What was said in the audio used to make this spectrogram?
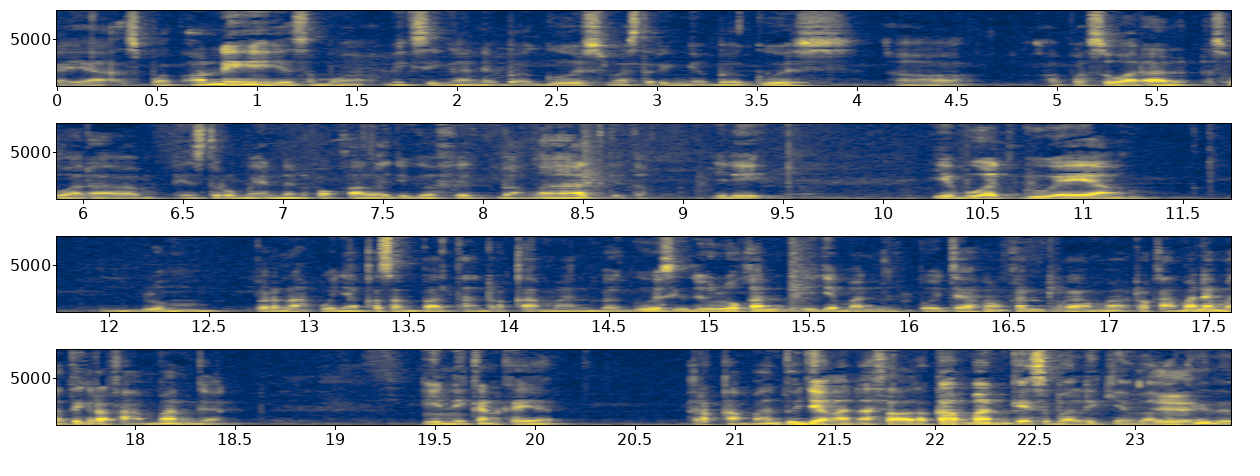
kayak spot on nih ya semua mixingannya bagus masteringnya bagus eh, apa suara suara instrumen dan vokalnya juga fit banget gitu. Jadi ya buat gue yang belum pernah punya kesempatan rekaman bagus. Dulu kan di zaman bocah kan rekaman rekaman yang penting rekaman kan. Ini kan kayak rekaman tuh jangan asal rekaman kayak sebaliknya banget Iya. gitu.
